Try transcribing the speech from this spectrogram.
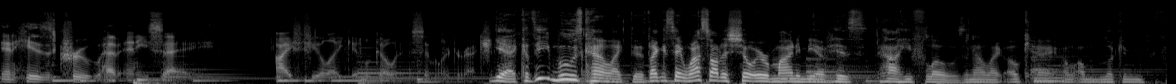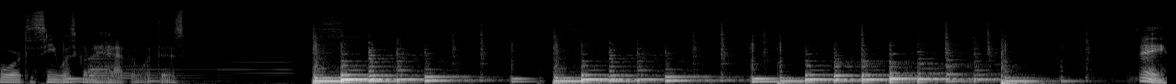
and his crew have any say, I feel like it'll go in a similar direction. Yeah, because he moves kind of like this. Like I said, when I saw the show, it reminded me of his how he flows, and I'm like, okay, I'm, I'm looking forward to seeing what's going to happen with this. Hey,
